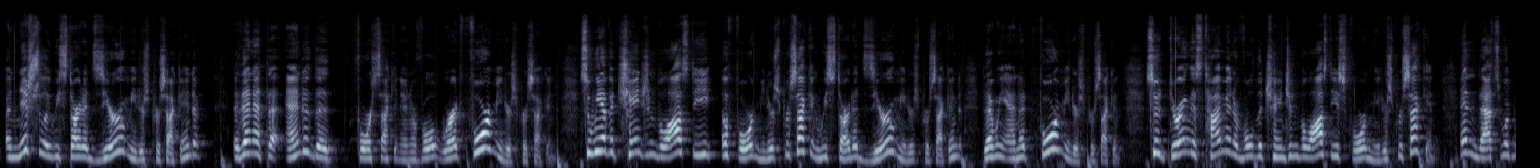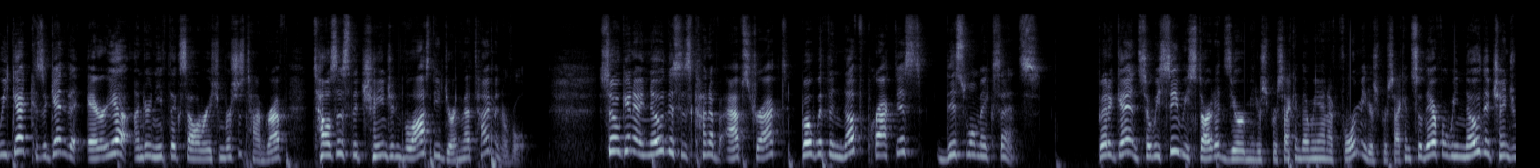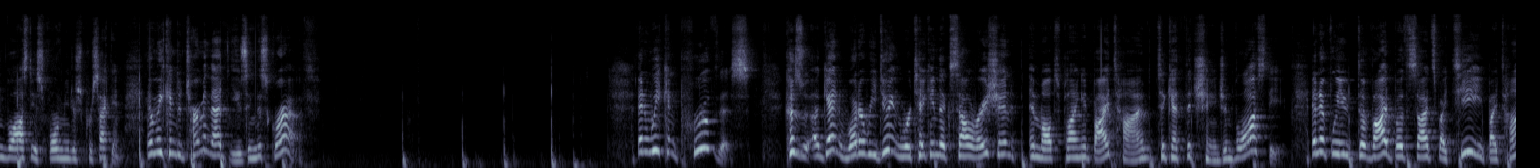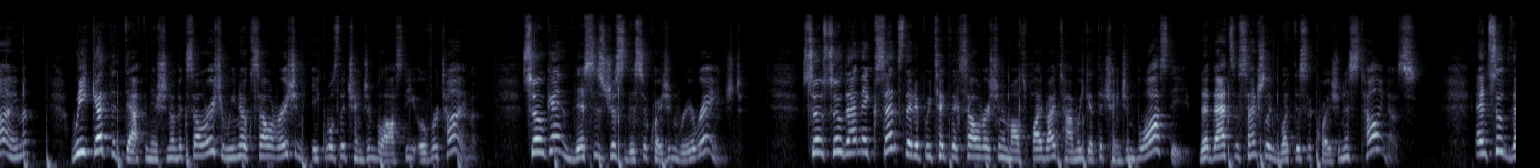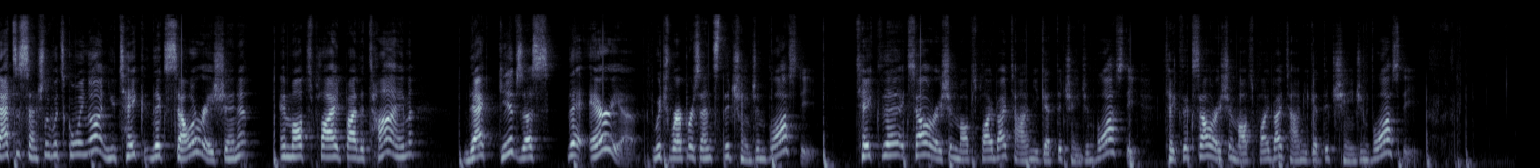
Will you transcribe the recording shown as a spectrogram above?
Initially, we start at 0 meters per second, and then at the end of the four second interval, we're at four meters per second. So we have a change in velocity of four meters per second. We start at zero meters per second, then we end at four meters per second. So during this time interval, the change in velocity is four meters per second. And that's what we get because again, the area underneath the acceleration versus time graph tells us the change in velocity during that time interval. So again, I know this is kind of abstract, but with enough practice, this will make sense. But again, so we see we start at 0 meters per second, then we end at 4 meters per second. So therefore, we know the change in velocity is 4 meters per second. And we can determine that using this graph. And we can prove this. Because again, what are we doing? We're taking the acceleration and multiplying it by time to get the change in velocity. And if we divide both sides by t, by time, we get the definition of acceleration. We know acceleration equals the change in velocity over time. So again, this is just this equation rearranged. So, so that makes sense that if we take the acceleration and multiply by time, we get the change in velocity. That that's essentially what this equation is telling us. And so that's essentially what's going on. You take the acceleration and multiply it by the time, that gives us the area, which represents the change in velocity. Take the acceleration multiplied by time, you get the change in velocity. Take the acceleration multiplied by time, you get the change in velocity.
